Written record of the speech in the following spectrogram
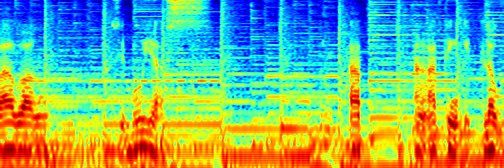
Bawang, sibuyas. At ang ating itlog.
